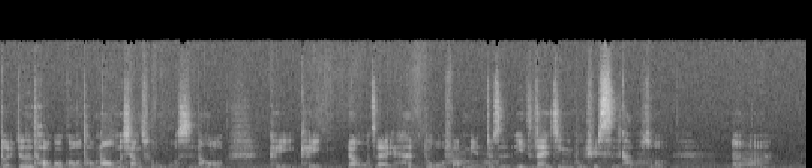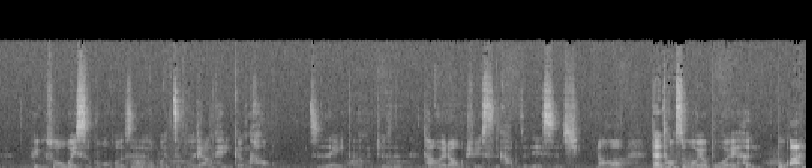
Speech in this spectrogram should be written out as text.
对，就是透过沟通，然后我们相处的模式，然后可以可以让我在很多方面，就是一直在进一步去思考，说，呃，比如说为什么，或者是我们怎么样可以更好之类的，就是他会让我去思考这件事情，然后但同时我又不会很不安。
